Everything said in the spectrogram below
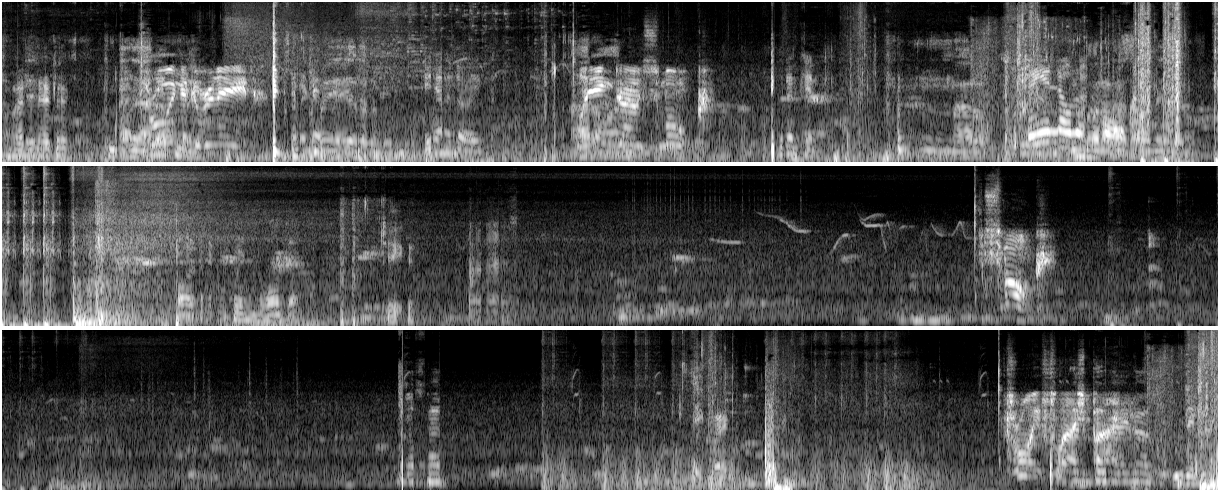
हमारे नेटवर्क Throwing a grenade. मैं इधर हूँ। ये आ जाओ एक रहा Laying down smoke. इधर खेल हम्म, रहा हूँ इधर हूँ। ऑल्टरनेट बहुत है ठीक है Smoke. एक मिनट Throwing flashbang. जाएगा देखना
